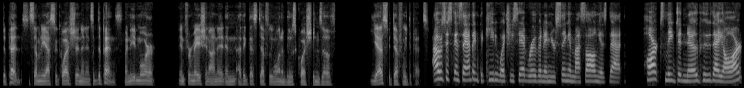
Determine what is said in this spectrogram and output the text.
depends. Somebody asks a question and it's it depends. I need more information on it. And I think that's definitely one of those questions of yes, it definitely depends. I was just going to say, I think the key to what you said, Reuben, and you're singing my song is that parks need to know who they are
